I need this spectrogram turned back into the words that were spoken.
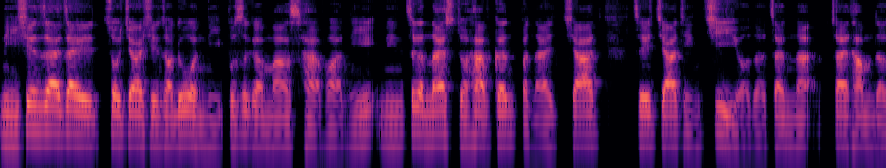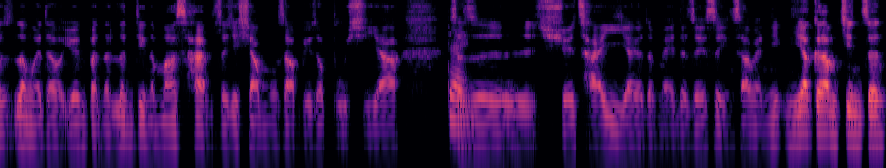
你现在在做教育新创，如果你不是个 must have 的话，你你这个 nice to have 跟本来家这些家庭既有的在那在他们的认为的原本的认定的 must have 这些项目上，比如说补习啊，甚至学才艺啊，有的没的这些事情上面，你你要跟他们竞争，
